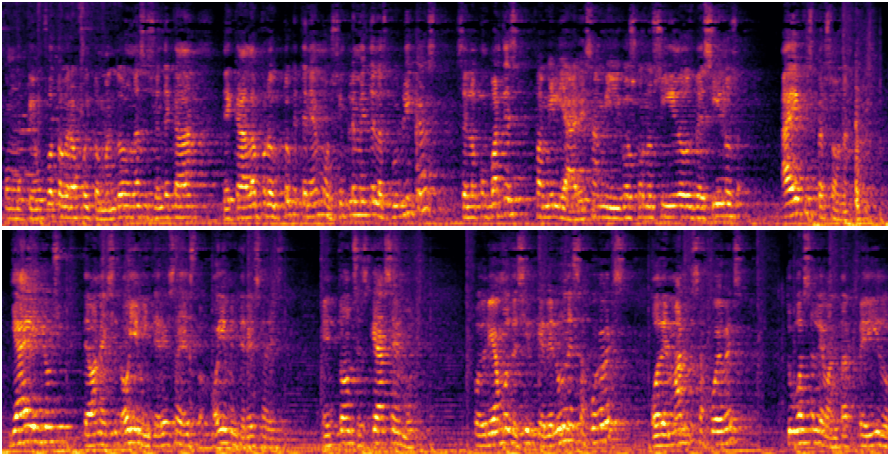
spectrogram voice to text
como que un fotógrafo y tomando una sesión de cada, de cada producto que tenemos. Simplemente las publicas, se lo compartes familiares, amigos, conocidos, vecinos, a X personas. Ya ellos te van a decir, oye, me interesa esto, oye, me interesa esto. Entonces, ¿qué hacemos? Podríamos decir que de lunes a jueves o de martes a jueves tú vas a levantar pedido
